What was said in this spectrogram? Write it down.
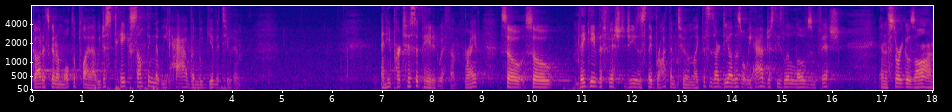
God is going to multiply that. We just take something that we have and we give it to Him and he participated with them, right? So, so they gave the fish to Jesus. They brought them to him. Like, this is our deal. This is what we have, just these little loaves and fish. And the story goes on.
